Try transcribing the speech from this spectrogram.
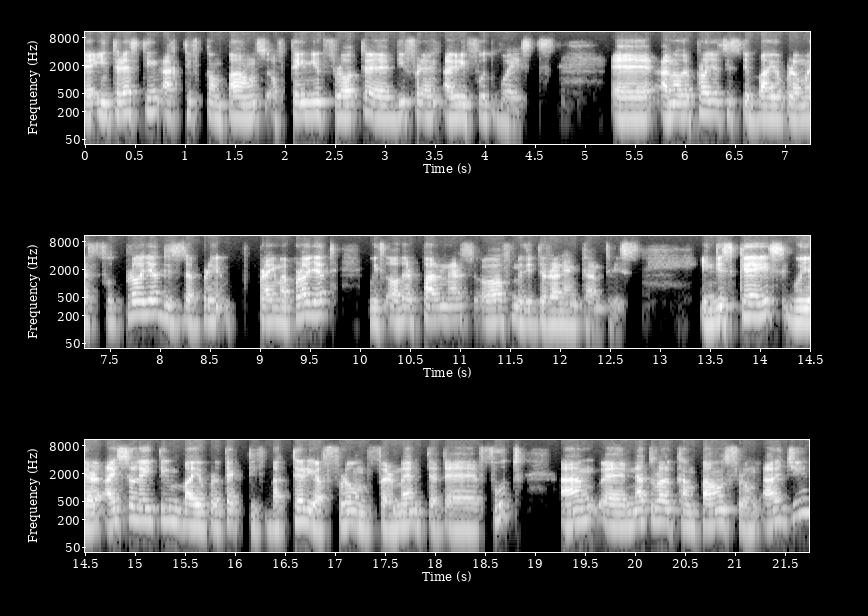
uh, interesting active compounds obtained from uh, different agri-food wastes. Uh, another project is the BioProMedFood Project. This is a Prima project with other partners of Mediterranean countries. In this case, we are isolating bioprotective bacteria from fermented uh, food and uh, natural compounds from algae.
